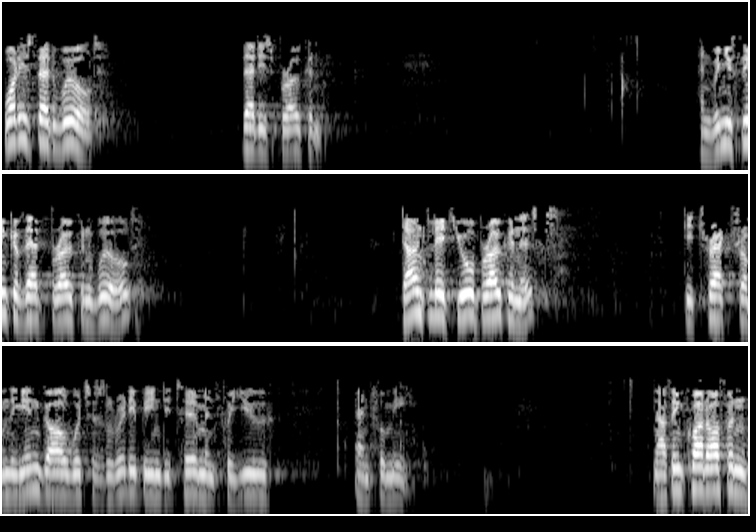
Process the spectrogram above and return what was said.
What is that world that is broken? And when you think of that broken world, don't let your brokenness detract from the end goal which has already been determined for you and for me. Now, I think quite often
